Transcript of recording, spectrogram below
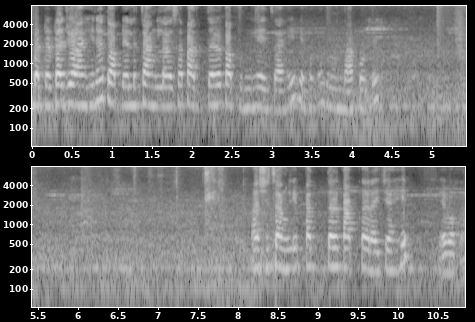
बटाटा जो आहे ना तो आपल्याला चांगला असा पातळ कापून घ्यायचा आहे. हे बघा म्हणून दाखवते. असे चांगले पातळ काप करायचे आहेत हे बघा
